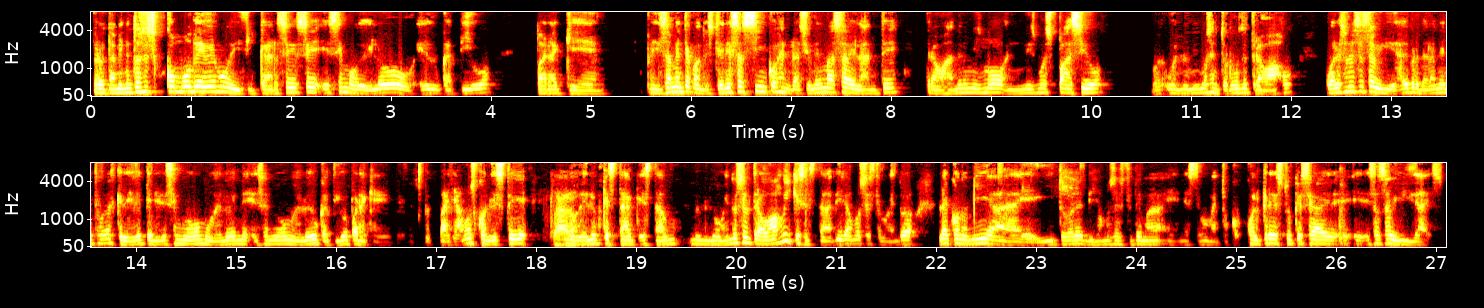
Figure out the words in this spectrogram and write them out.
pero también entonces cómo debe modificarse ese, ese modelo educativo para que precisamente cuando estén esas cinco generaciones más adelante trabajando en el mismo, en el mismo espacio o en los mismos entornos de trabajo, cuáles son esas habilidades verdaderamente las que debe tener ese nuevo modelo, ese nuevo modelo educativo para que vayamos con este modelo que está, que está moviéndose el trabajo y que se está, digamos, este, moviendo la economía y todo, digamos, este tema en este momento. ¿Cuál crees tú que sean eh, esas habilidades?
